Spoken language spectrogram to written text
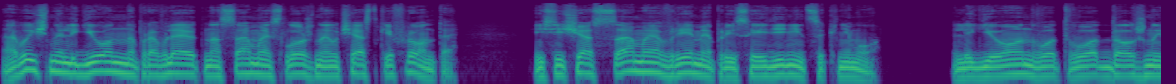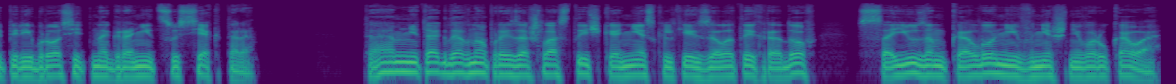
Обычно легион направляют на самые сложные участки фронта, и сейчас самое время присоединиться к нему. Легион вот-вот должны перебросить на границу сектора. Там не так давно произошла стычка нескольких золотых родов с союзом колоний внешнего рукава.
